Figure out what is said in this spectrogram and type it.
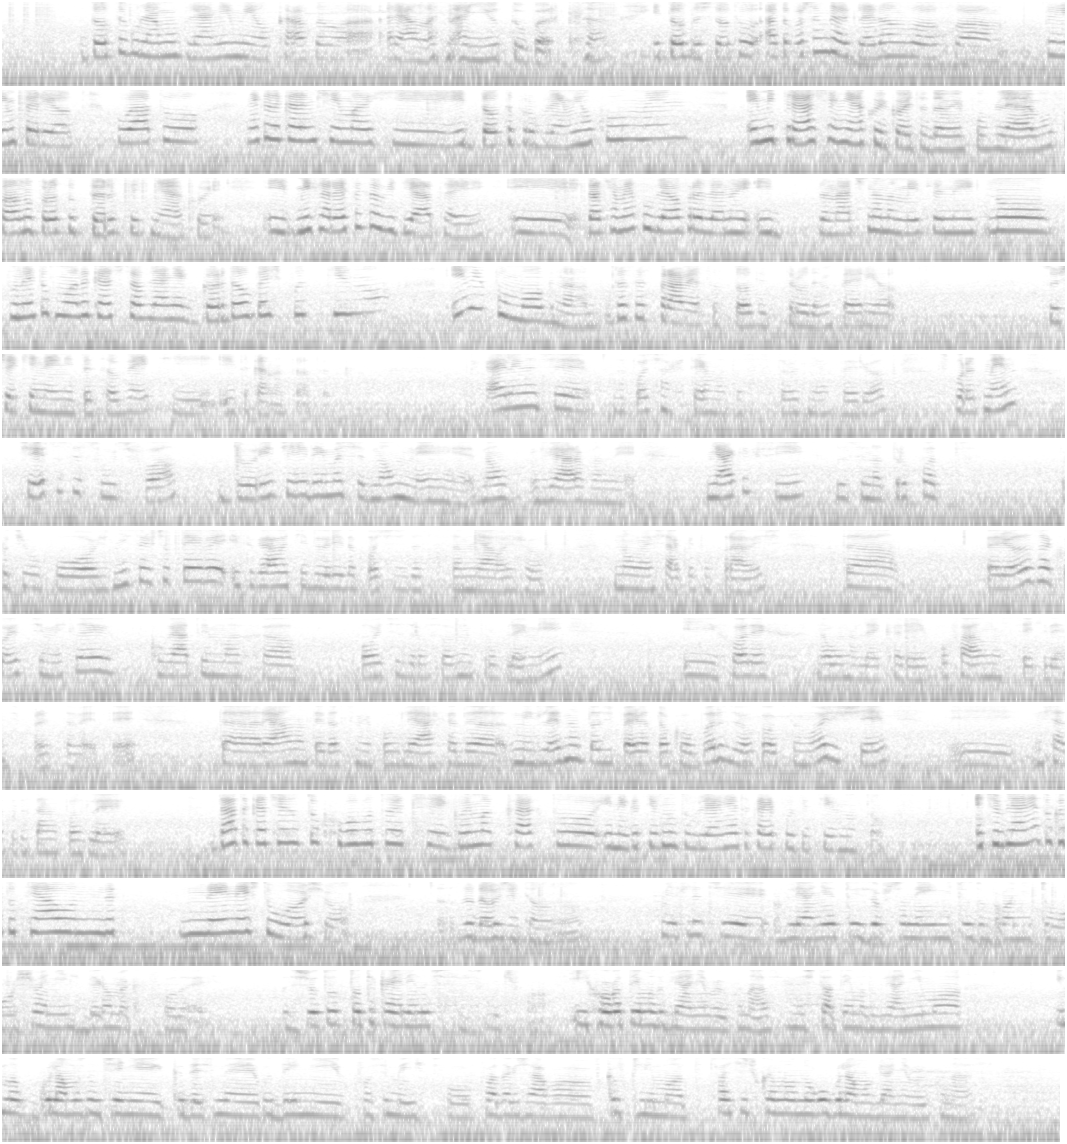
доста голямо влияние ми е оказала реално една ютубърка. И то защото аз започнах да гледам в а, един период, когато Нека да кажем, че имах и, и доста проблеми около мен. Еми, трябваше някой, който да ми повлияе. Буквално просто търсих някой. И ми харесаха видеята й. И да, тя ме е повлияла определено и за начина на мислене. Но поне тук мога да кажа, че това влияние гордо беше позитивно. И ми помогна да се справя с този труден период. Слушайки нейните съвети и така нататък. Така или иначе започнах темата с трудния период. Според мен често се случва, дори ти да имаш едно мнение, едно вярване, някак си да се натрупат противоположни срещу тебе и тогава ти дори да почнеш да се съмняваш в много неща, които правиш. Та, периода, за който си мисля, когато имах а, повече здравословни проблеми и ходех много на лекари, буквално всеки ден си представете. Та, реално те доста ми повлияха да не излезна от този период толкова бързо, колкото можеше и нещата да станат по-зле. Да, така че ето тук хубавото е, че го има както и негативното влияние, така и позитивното. Е, че влиянието като цяло не, не е нещо лошо, задължително. Мисля, че влиянието изобщо не е нито добро, нито лошо, а ние избираме какво да е. Защото то така или иначе се случва. И хората имат влияние върху нас, нещата имат влияние. Има има голямо значение къде сме родени, в какво семейство, в каква държава, в какъв климат. Това всичко има много голямо влияние върху нас.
